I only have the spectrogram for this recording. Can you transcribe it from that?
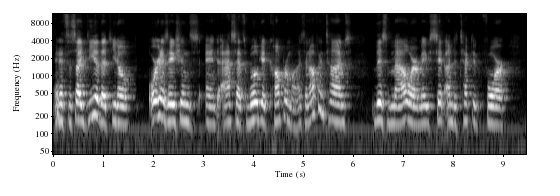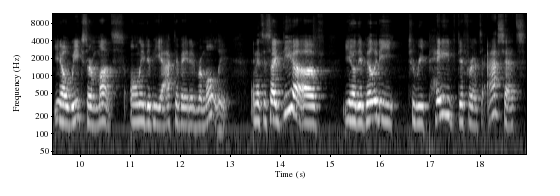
And it's this idea that, you know, organizations and assets will get compromised. And oftentimes, this malware may sit undetected for, you know, weeks or months only to be activated remotely. And it's this idea of, you know, the ability to repave different assets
